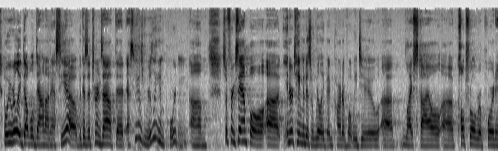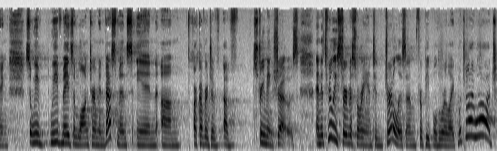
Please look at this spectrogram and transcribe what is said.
And we really doubled down on SEO because it turns out that SEO is really important. Um, so, for example, uh, entertainment is a really big part of what we do, uh, lifestyle, uh, cultural reporting. So, we've, we've made some long term investments in um, our coverage of, of streaming shows. And it's really service oriented journalism for people who are like, what should I watch?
